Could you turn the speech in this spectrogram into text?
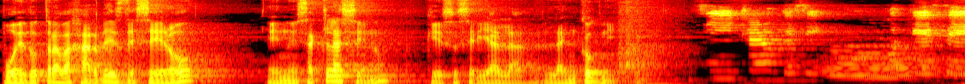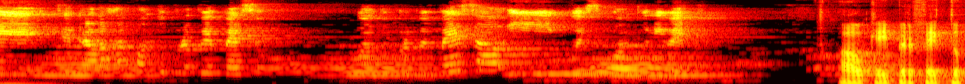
puedo trabajar desde cero en esa clase, ¿no? Que esa sería la, la incógnita. Ah, ok, perfecto.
